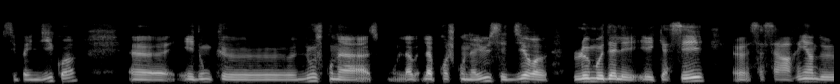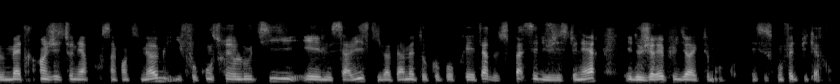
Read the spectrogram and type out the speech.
c'est pas une vie, quoi. et donc, nous, ce qu'on a, l'approche qu'on a eue, c'est de dire le modèle est, cassé, ça sert à rien de mettre un gestionnaire pour 50 immeubles. Il faut construire l'outil et le service qui va permettre aux copropriétaires de se passer du gestionnaire et de gérer plus directement. Et c'est ce qu'on fait depuis quatre ans.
